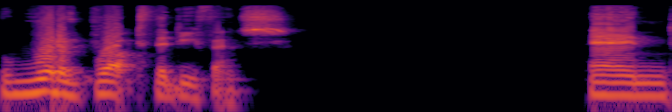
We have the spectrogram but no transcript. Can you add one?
would have brought to the defense. And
